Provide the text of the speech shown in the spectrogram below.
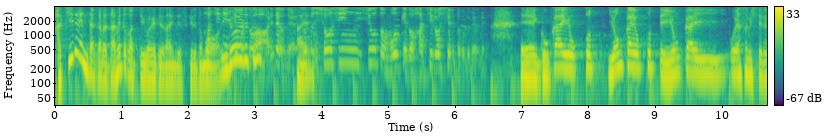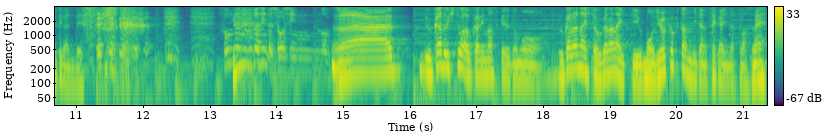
8年だからダメとかっていうわけではないんですけれども8年いろいろとあれだよね、はい。要するに昇進しようと思うけど八郎してるってことだよね。えー、5回落っこ4回落っこって4回お休みしてるって感じです。そんな難しいんだ昇進のうわ ー受かる人は受かりますけれども受からない人は受からないっていうもう両極端みたいな世界になってますね。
